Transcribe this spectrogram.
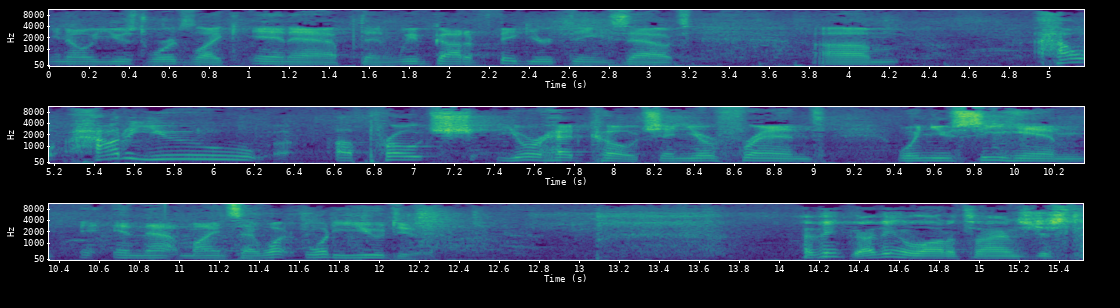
You know, used words like inept and we've got to figure things out. Um, how how do you approach your head coach and your friend when you see him in that mindset? What what do you do? I think I think a lot of times just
